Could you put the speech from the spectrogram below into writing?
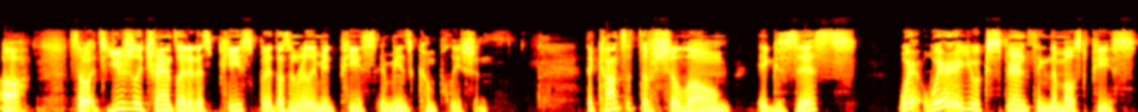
Ah, so it's usually translated as peace, but it doesn't really mean peace. It means completion. The concept of shalom exists. Where, where are you experiencing the most peace?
